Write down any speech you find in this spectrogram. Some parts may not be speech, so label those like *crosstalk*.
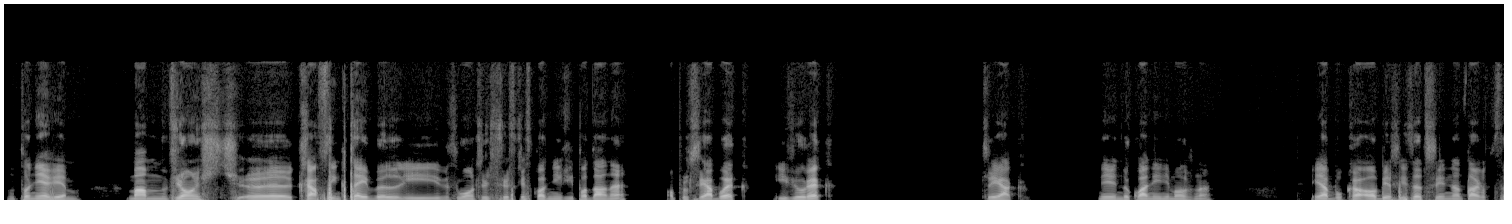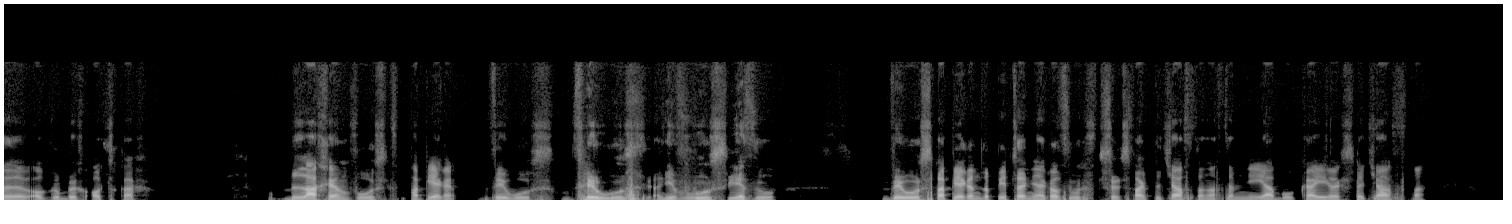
No to nie wiem. Mam wziąć e, crafting table i złączyć wszystkie składniki podane? Oprócz jabłek i wiórek? Czy jak? Nie wiem, dokładnie nie można. Jabłka obierz i zetrzyj na tarce o grubych oczkach. Blachem włóż papierem... Wyłóż, wyłóż, a nie włóż, Jezu. Wyłóż papierem do pieczenia, rozłóż 3 czwarte ciasta, następnie jabłka i resztę ciasta.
